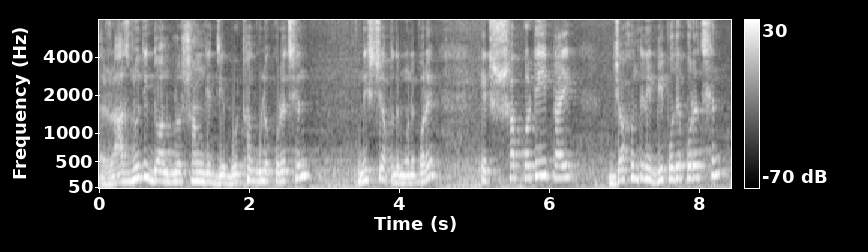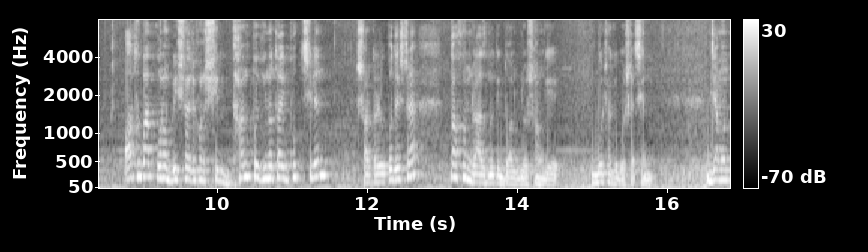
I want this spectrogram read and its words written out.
রাজনৈতিক দলগুলোর সঙ্গে যে বৈঠকগুলো করেছেন, নিশ্চয়ই আপনাদের মনে পড়ে, এর সবকটিই প্রায় যখন তিনি বিপদে পড়েছেন অথবা কোনো বিষয় যখন সিদ্ধান্তহীনতায় ভুগছিলেন সরকারের উপদেষ্টা, তখন রাজনৈতিক দলগুলোর সঙ্গে বৈঠকে বসেছেন। যেমন,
